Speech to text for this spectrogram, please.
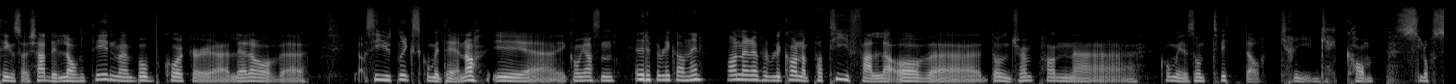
ting som har skjedd i lang tid, men Bob Corker, eh, leder av eh, ja, si utenrikskomiteen da, i, i Kongressen, En republikaner. han er republikaner, partifelle av Donald Trump. Han kom i en sånn Twitter-krig-kamp, slåss,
